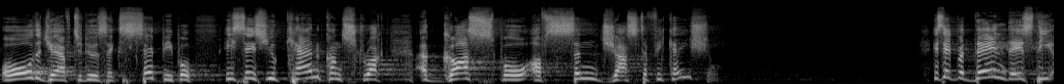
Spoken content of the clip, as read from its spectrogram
all that you have to do is accept people, he says, you can construct a gospel of sin justification. He said, but then there's the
